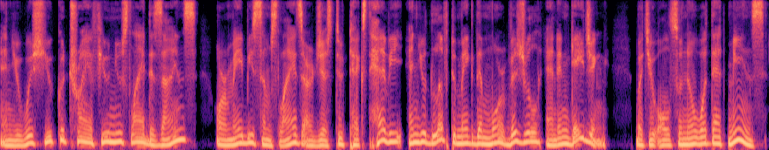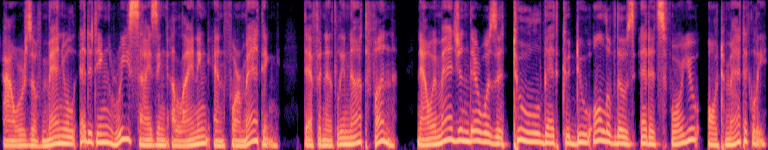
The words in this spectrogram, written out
and you wish you could try a few new slide designs? Or maybe some slides are just too text heavy and you'd love to make them more visual and engaging. But you also know what that means hours of manual editing, resizing, aligning, and formatting. Definitely not fun. Now imagine there was a tool that could do all of those edits for you automatically,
